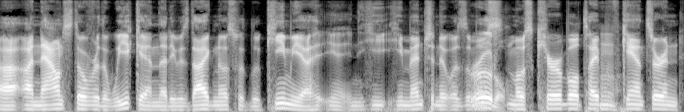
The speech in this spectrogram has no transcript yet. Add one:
Uh, announced over the weekend that he was diagnosed with leukemia, and he, he mentioned it was the most, most curable type of cancer, and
